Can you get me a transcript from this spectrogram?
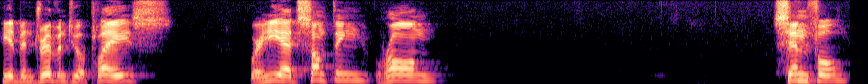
He had been driven to a place where he had something wrong, sinful,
